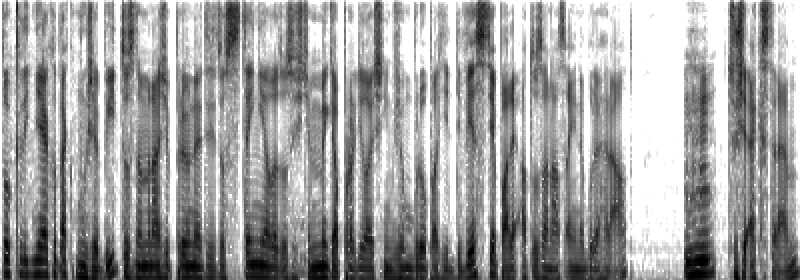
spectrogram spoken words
to klidně jako tak může být, to znamená, že pro United je to stejně letos ještě mega prodělečný, že mu budou platit 200 pady a to za nás ani nebude hrát, Mhm. což je extrém.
